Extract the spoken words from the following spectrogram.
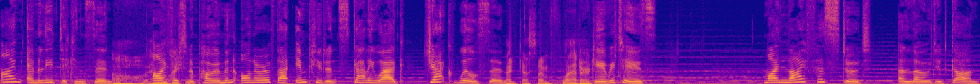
I'm Emily Dickinson. Oh, Emily. I've written a poem in honour of that impudent scallywag, Jacke Wilson. I guess I'm flattered. Here it is. My life has stood, a loaded gun,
